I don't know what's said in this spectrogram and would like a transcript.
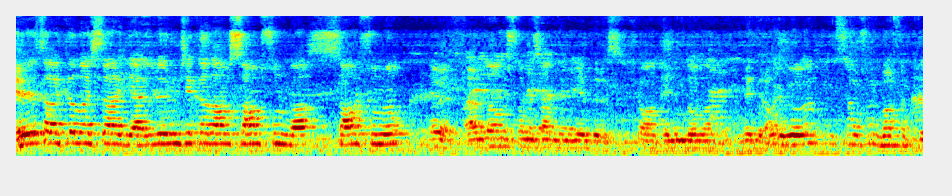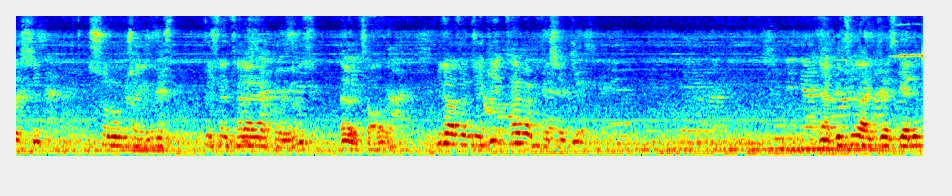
Evet arkadaşlar yerli örümcek adam Samsun'da. Samsun'u evet Erdoğan Usta'mızdan dinleyebiliriz. Şu an elimde olan nedir abi? Uygun olan Samsun Bafra pidesi sorulmuş şekilde üst- üstüne tereyağı koyuyoruz. Evet abi. Biraz önceki terbiye pidesiydi. Yani bütün herkes gelip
